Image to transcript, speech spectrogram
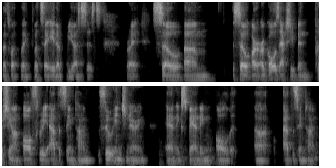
that's what like let's say AWS is, right? So um, so our, our goal has actually been pushing on all three at the same time through engineering and expanding all of it uh, at the same time.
